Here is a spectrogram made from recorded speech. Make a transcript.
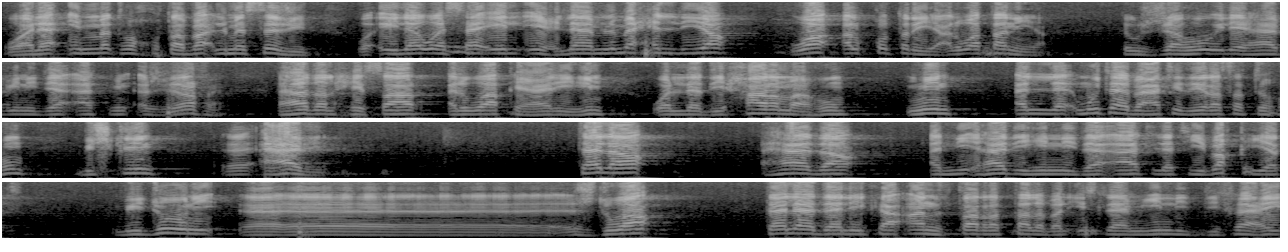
ولائمة وخطباء المساجد وإلى وسائل الإعلام المحلية والقطرية الوطنية. توجهوا إليها بنداءات من أجل رفع هذا الحصار الواقع عليهم والذي حرمهم من متابعة دراستهم بشكل آه، عادي. تلا هذا هذه النداءات التي بقيت بدون آه، آه، جدوى. تلا ذلك أن اضطر الطلبة الإسلاميين للدفاع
